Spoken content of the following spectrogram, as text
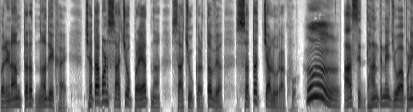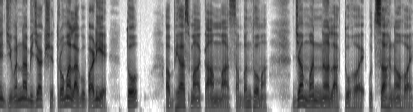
પરિણામ તરત ન દેખાય છતાં પણ સાચો પ્રયત્ન સાચું કર્તવ્ય સતત ચાલુ રાખવું. આ સિદ્ધાંતને જો આપણે જીવનના બીજા ક્ષેત્રોમાં લાગુ પાડીએ તો અભ્યાસમાં કામમાં સંબંધોમાં જ્યાં મન ન લાગતું હોય ઉત્સાહ ન હોય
